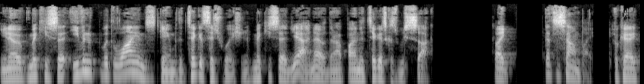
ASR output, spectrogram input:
You know, if Mickey said, even with the Lions game, with the ticket situation, if Mickey said, "Yeah, I know they're not buying the tickets because we suck," like that's a soundbite. Okay,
